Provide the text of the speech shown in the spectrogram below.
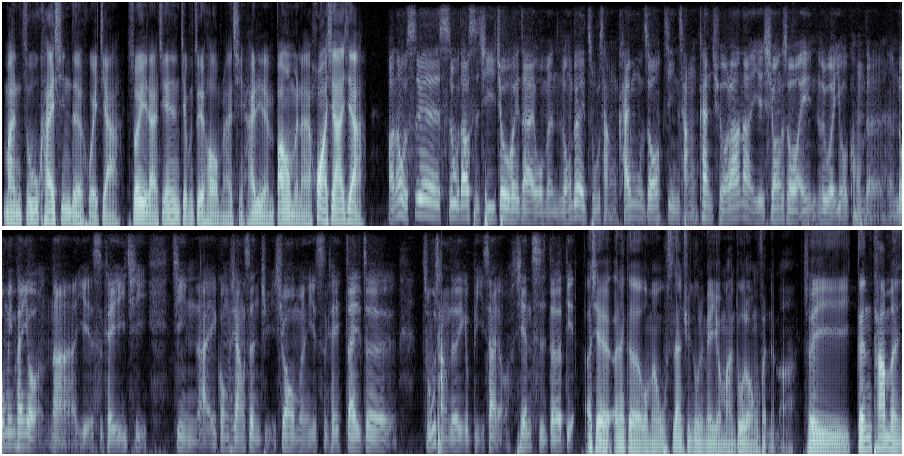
满足开心的回家。所以呢，今天节目最后我们来请海里人帮我们来画虾一下。好，那我四月十五到十七就会在我们龙队主场开幕周进场看球啦。那也希望说，哎，如果有空的农民朋友，那也是可以一起进来共襄盛举。希望我们也是可以在这主场的一个比赛哦，先持得点。而且那个我们五四三群组里面有蛮多龙粉的嘛，所以跟他们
